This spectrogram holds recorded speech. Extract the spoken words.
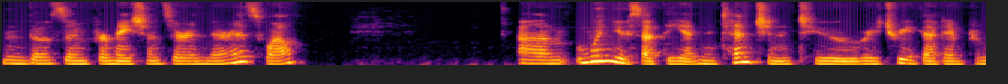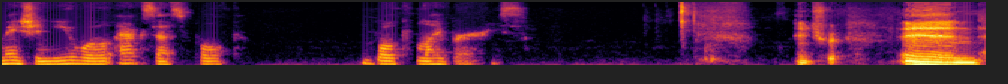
those informations are in there as well um, when you set the intention to retrieve that information you will access both both libraries Interesting. And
